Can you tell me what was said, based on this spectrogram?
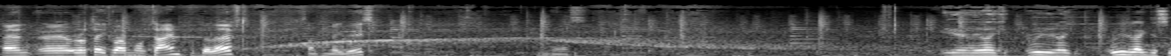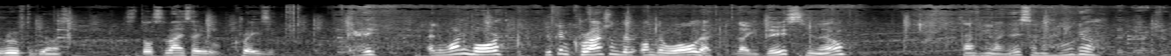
And uh, rotate one more time to the left. Something like this. Yes. Yeah, I like it. Really like it. Really like this roof to be honest. Those lines are crazy. Okay. And one more you can crunch on the on the wall like like this, you know, something like this, and I'm gonna That direction.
